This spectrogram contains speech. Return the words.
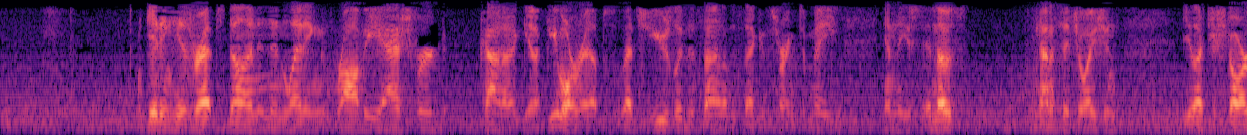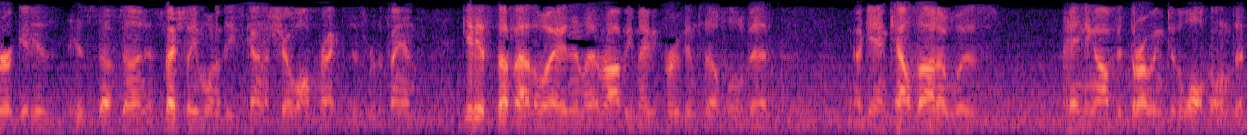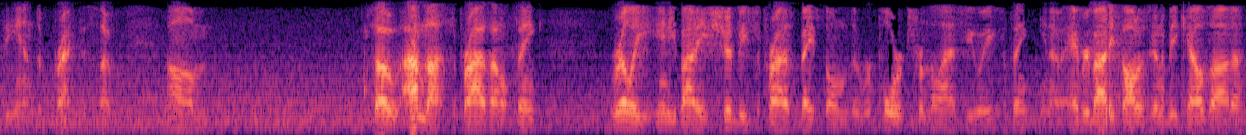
getting his reps done, and then letting Robbie Ashford kind of get a few more reps. That's usually the sign of the second string to me in these in those kind of situations. You let your starter get his his stuff done, especially in one of these kind of show off practices for the fans get his stuff out of the way, and then let Robbie maybe prove himself a little bit. Again, Calzada was handing off and throwing to the walk-ons at the end of practice. So, um, so I'm not surprised. I don't think really anybody should be surprised based on the reports from the last few weeks. I think you know everybody thought it was going to be Calzada.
